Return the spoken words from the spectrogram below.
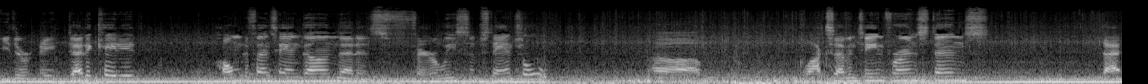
either a dedicated home defense handgun that is fairly substantial, um, Glock 17, for instance, that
